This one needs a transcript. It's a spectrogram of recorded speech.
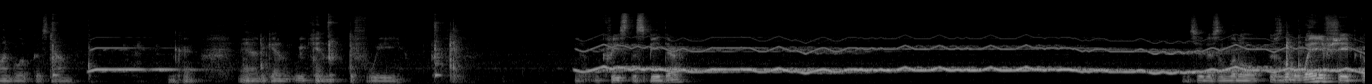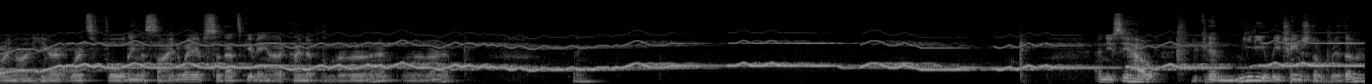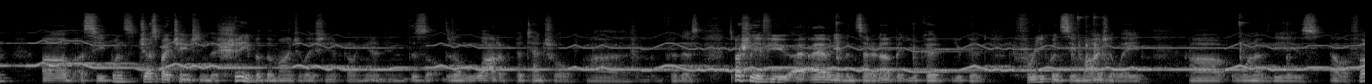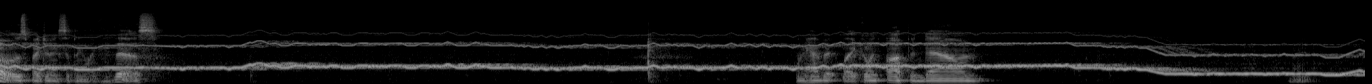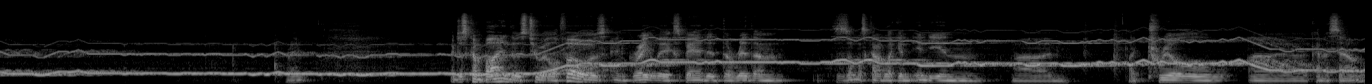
envelope goes down. Okay, and again, we can if we you know, increase the speed there. See there's a little there's a little wave shape going on here where it's folding the sine wave, so that's giving it a kind of. And you see how you can immediately change the rhythm of a sequence just by changing the shape of the modulation you have going in. And there's a, there's a lot of potential uh, for this, especially if you, I, I, haven't even set it up, but you could, you could frequency modulate uh, one of these LFOs by doing something like this. We have it like going up and down right? I just combined those two LFOs and greatly expanded the rhythm. This is almost kind of like an Indian, uh, like trill uh, kind of sound.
